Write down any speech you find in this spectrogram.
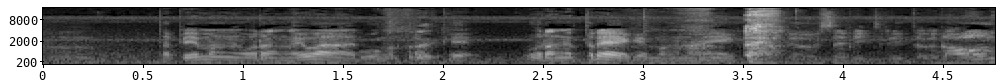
Hmm. tapi emang orang lewat Oh, ngetrek. Orang ngetrek emang naik Tidak usah diceritakan dong.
